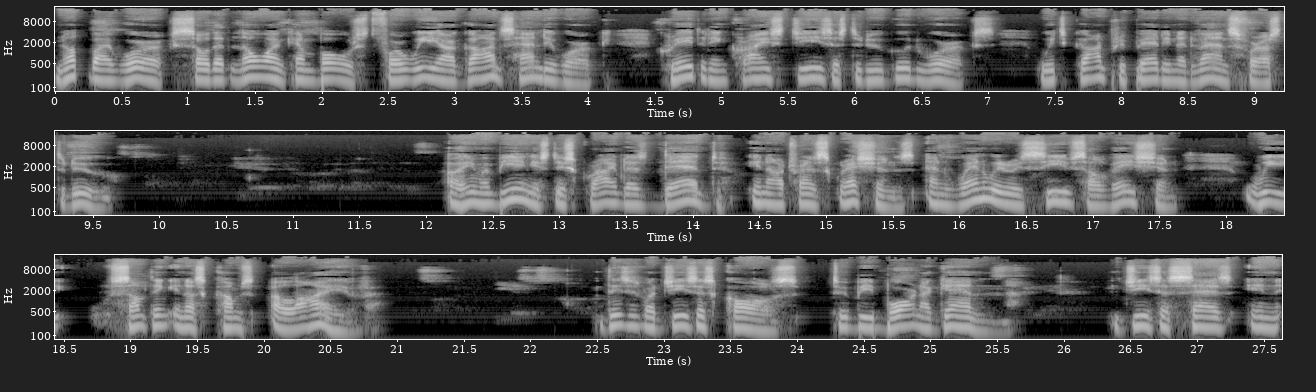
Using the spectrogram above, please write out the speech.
not by works, so that no one can boast, for we are God's handiwork, created in Christ Jesus to do good works, which God prepared in advance for us to do. A human being is described as dead in our transgressions, and when we receive salvation, we something in us comes alive. This is what Jesus calls to be born again. Jesus says in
